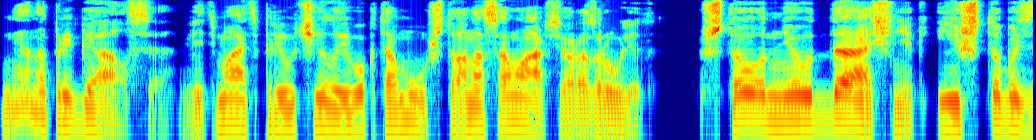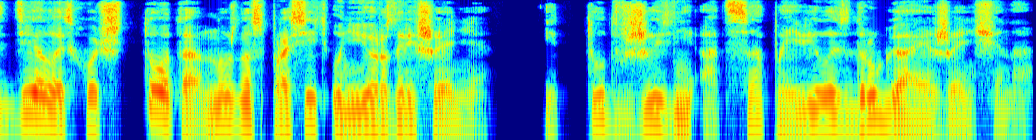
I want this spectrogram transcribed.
Не напрягался, ведь мать приучила его к тому, что она сама все разрулит что он неудачник, и чтобы сделать хоть что-то, нужно спросить у нее разрешения. И тут в жизни отца появилась другая женщина.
